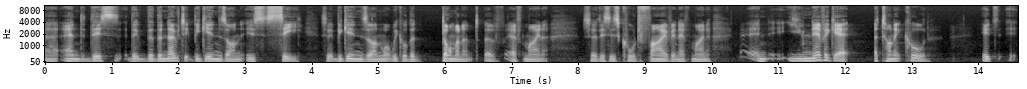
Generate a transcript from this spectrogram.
Uh, and this the, the, the note it begins on is C. So it begins on what we call the dominant of F minor. So this is called five in F minor, and you never get a tonic chord. It, it,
